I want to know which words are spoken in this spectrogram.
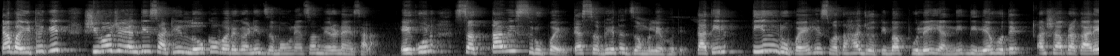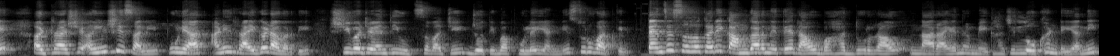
त्या बैठकीत शिवजयंतीसाठी लोकवर्गणी जमवण्याचा निर्णय झाला. एकूण सत्तावीस रुपये त्या सभेत जमले होते. त्यातील तीन रुपये हे स्वतः ज्योतिबा फुले यांनी दिले होते. अशा प्रकारे अठराशे ऐंशी साली पुण्यात आणि रायगडावरती शिवजयंती उत्सवाची ज्योतिबा फुले यांनी सुरुवात केली. त्यांचे सहकारी कामगार नेते राव बहादूरराव नारायण मेघाजी लोखंडे यांनी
